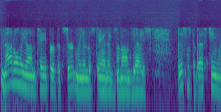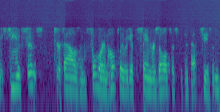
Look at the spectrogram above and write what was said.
not only on paper, but certainly in the standings and on the ice, this is the best team we've seen since 2004, and hopefully we get the same results as we did that season.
